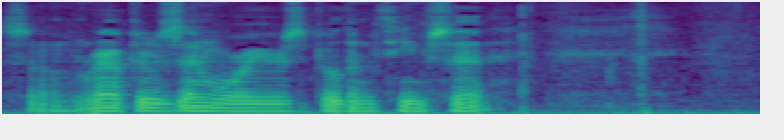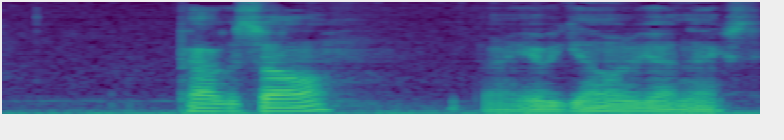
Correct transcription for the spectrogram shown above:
So Raptors and Warriors building a team set. Pau Gasol. Here we go. What we got next?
